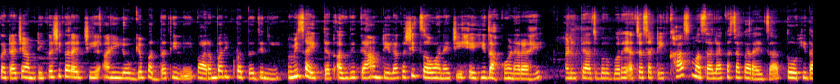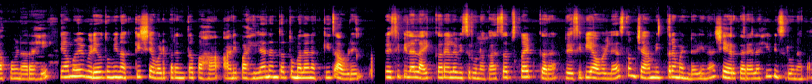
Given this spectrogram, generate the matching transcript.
कटाची आमटी कशी करायची आणि योग्य पद्धतीने पारंपरिक पद्धतीने कमी साहित्यात अगदी त्या आमटीला कशी चव आणायची हेही दाखवणार आहे. आणि त्याचबरोबर याच्यासाठी खास मसाला कसा करायचा तोही दाखवणार आहे. त्यामुळे व्हिडिओ तुम्ही नक्कीच शेवटपर्यंत पहा आणि पाहिल्यानंतर तुम्हाला नक्कीच आवडेल. रेसिपीला लाईक करायला विसरू नका सबस्क्राईब करा. रेसिपी आवडल्यास तुमच्या मित्रमंडळींना शेअर करायलाही विसरू नका.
